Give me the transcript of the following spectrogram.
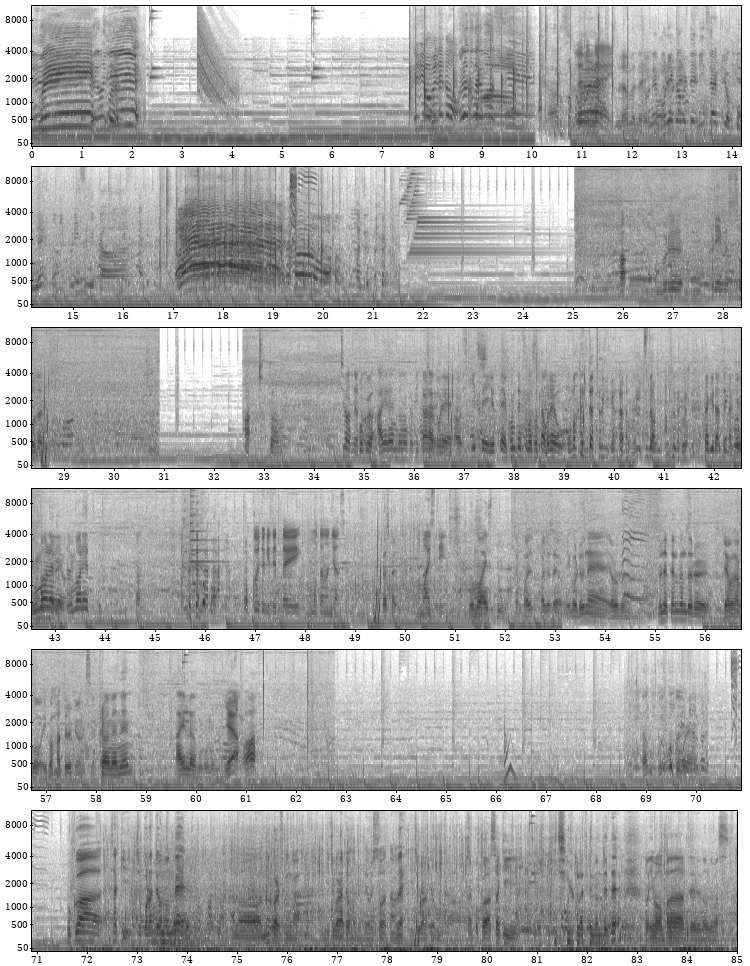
えー、何これ、デビューおめでとうありがとうございます 레몬네이 너네 머리 감을 때 린스 할 필요 없겠네 이미 프린스니까 예! 하즈 あブルークリ あちょっと甘い一番最初僕アイランドの時からこれ好きって言ってコンテンツも撮ったもん俺生まれた時からずっとだけだってたけ生まれ生まれこういう時絶対桃頼んじゃうんですよ 確かに 桃アイスティー 모모 아이스 티 좀 봐, 봐주세요 이거 르네 여러분 르네 팬분들을 배운하고 이거 하트를 배워냈어요 그러면은 I love 로네 Yeah 와 どういうことこれ？僕はさっきチョコラテを飲んであのニコラス君がいちごラテを飲んでて美味しそうだったのでいちごラテを飲んで僕はさっきいちごラテ飲んでて今はバナナラテ飲んでます。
